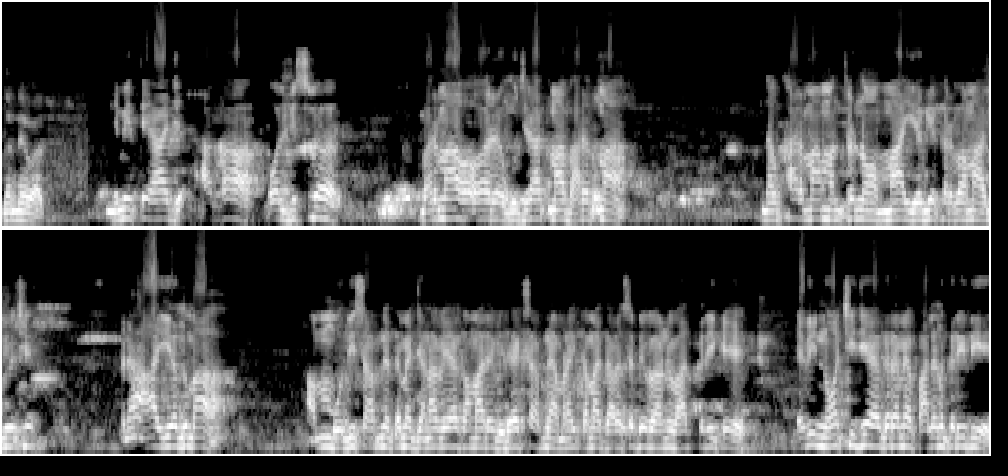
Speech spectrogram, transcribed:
ધન્યવાદ. નિમિત્તે આજ આખા ઓલ વિશ્વ ભરમાં ઓર ગુજરાતમાં, ભારતમાં નવકારમાં મંત્રનો મા યજ્ઞ કરવામાં આવ્યો છે. અને આ યજ્ઞમાં આમ મોદી સાહેબને તમે જણાવ્યા કે અમારે વિધાયક સાહેબને હમણાં તમારા ધારાસભ્ય વાત કરી કે એવી નો ચીજે અગર અમે પાલન કરી દઈએ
